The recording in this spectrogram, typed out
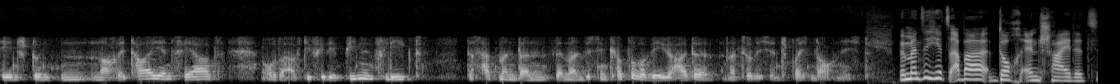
zehn Stunden nach Italien fährt oder auf die Philippinen fliegt. Das hat man dann, wenn man ein bisschen kürzere Wege hatte, natürlich entsprechend auch nicht. Wenn man sich jetzt aber doch entscheidet,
